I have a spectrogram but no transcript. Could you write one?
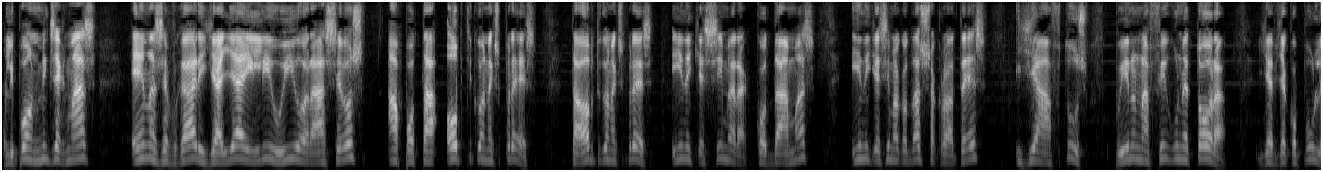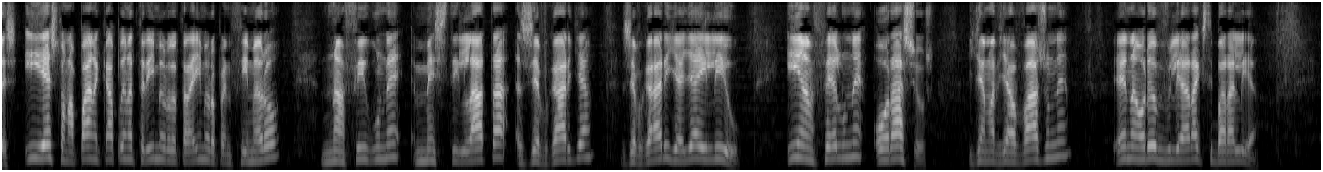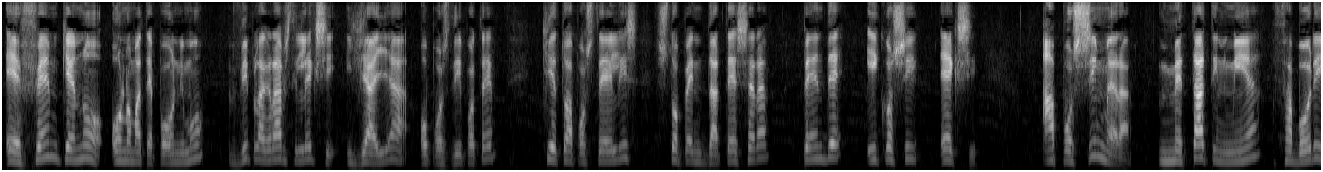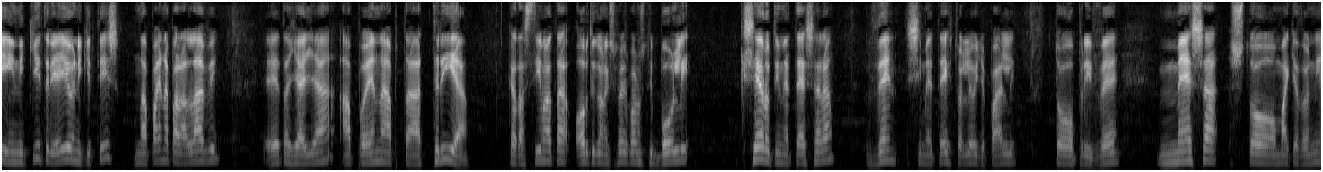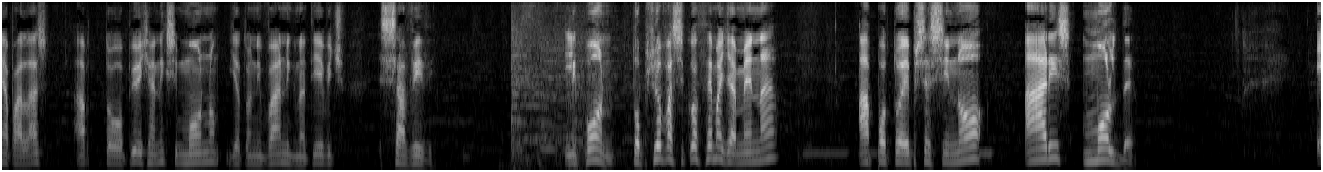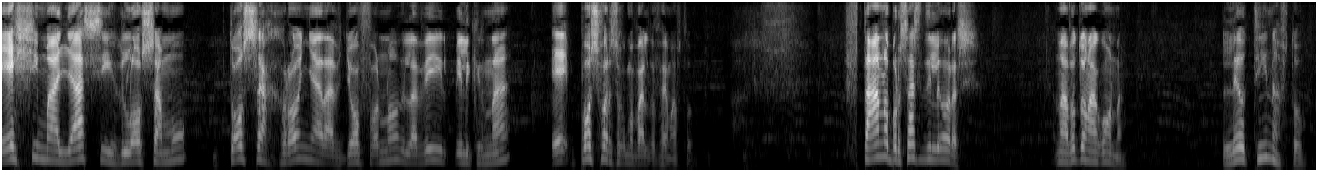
Λοιπόν, μην ξεχνάς ένα ζευγάρι γυαλιά ηλίου ή οράσεως από τα Opticon Express. Τα Opticon Express είναι και σήμερα κοντά μας, είναι και σήμερα κοντά στους ακροατές. Για αυτούς που είναι να φύγουν τώρα για διακοπούλες ή έστω να πάνε κάπου ένα τριήμερο, τετραήμερο, πενθήμερο, να φύγουν με στυλάτα ζευγάρια, ζευγάρι γυαλιά ηλίου. Ή αν θέλουν οράσεως, για να διαβάζουν ένα ωραίο βιβλιαράκι στην παραλία. FM και ενώ ονοματεπώνυμο, δίπλα γράφει τη λέξη γυαλιά οπωσδήποτε και το αποστέλεις στο 54 526. Από σήμερα μετά την μία θα μπορεί η νικήτρια ή ο νικητής να πάει να παραλάβει ε, τα γυαλιά από ένα από τα τρία καταστήματα Opticon Express πάνω στην πόλη. Ξέρω ότι είναι τέσσερα. Δεν συμμετέχει, το λέω και πάλι, το πριβέ μέσα στο Μακεδονία Παλάς, το οποίο έχει ανοίξει μόνο για τον Ιβάν Ιγνατίεβιτς Σαβίδη. Λοιπόν, το πιο βασικό θέμα για μένα από το εψεσινό Άρης Μόλντε. Έχει μαλλιάσει η γλώσσα μου τόσα χρόνια ραδιόφωνο, δηλαδή ειλικρινά, ε, πόσες φορές έχουμε βάλει το θέμα αυτό; Φτάνω μπροστά στην τηλεόραση, να δω τον αγώνα. Λέω τι είναι αυτό;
